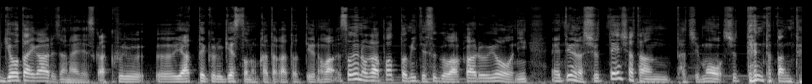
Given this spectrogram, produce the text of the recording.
業態があるじゃないですか。来る、やってくるゲストの方々っていうのは、そういうのがパッと見てすぐわかるように、えー、っていうのは出店者さんたちも、出店たたんって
